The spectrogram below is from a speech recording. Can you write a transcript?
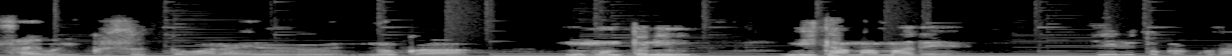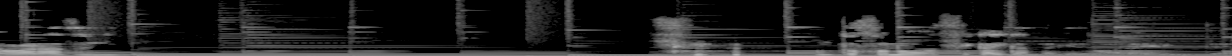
最後にクスッと笑えるのか、もう本当に見たままで、ディテールとかこだわらずに、本当その世界観だけで笑えるみたいな。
